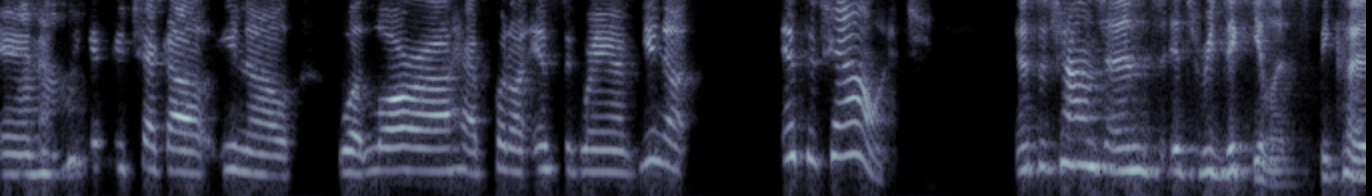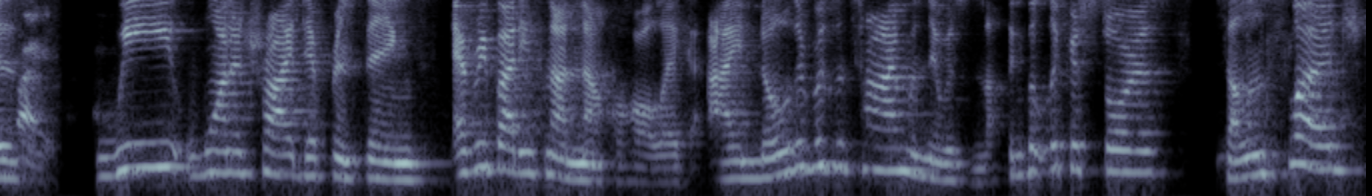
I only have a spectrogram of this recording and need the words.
And I mm-hmm. think if you check out, you know, what Laura had put on Instagram, you know, it's a challenge. It's a challenge and it's ridiculous because Right. we want to try different things. Everybody's not an alcoholic. I know there was a time when there was nothing but liquor stores selling sludge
